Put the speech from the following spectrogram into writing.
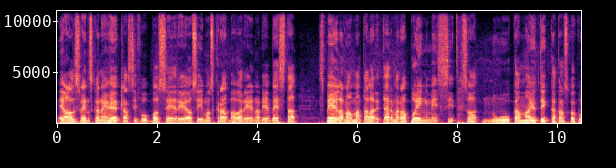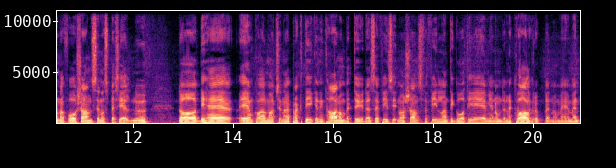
är allsvenskan en högklassig fotbollsserie och Simons Krabb har varit en av de bästa spelarna om man talar i termer av poängmässigt. Så att nu kan man ju tycka att han ska kunna få chansen och speciellt nu då de här EM-kvalmatcherna i praktiken inte har någon betydelse. Det finns inte någon chans för Finland att gå till EM genom den här kvalgruppen och med. Men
